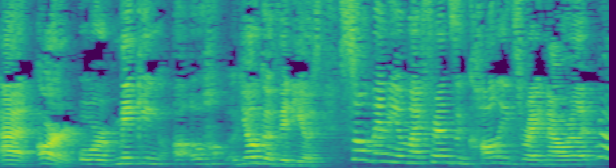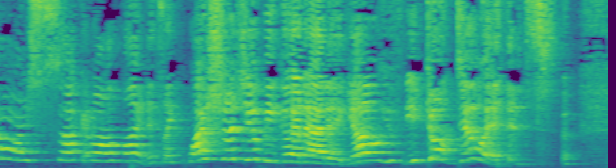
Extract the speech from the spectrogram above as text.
at art or making uh, uh yoga videos? So many of my friends and colleagues right now are like, no, I suck at online. It's like, why should you be good at it? Yo, you, you don't do it.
